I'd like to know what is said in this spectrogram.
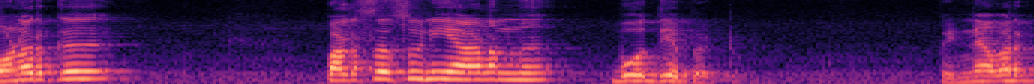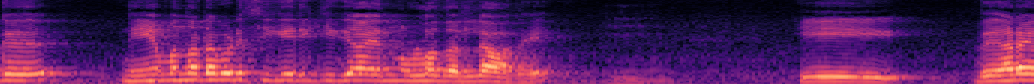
ഓണർക്ക് പൾസ സുനിയാണെന്ന് ബോധ്യപ്പെട്ടു. പിന്നെ അവർക്ക് നിയമ നടപടി സ്വീകരിക്കുക എന്നുള്ളതല്ലാതെ ഈ വേറെ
